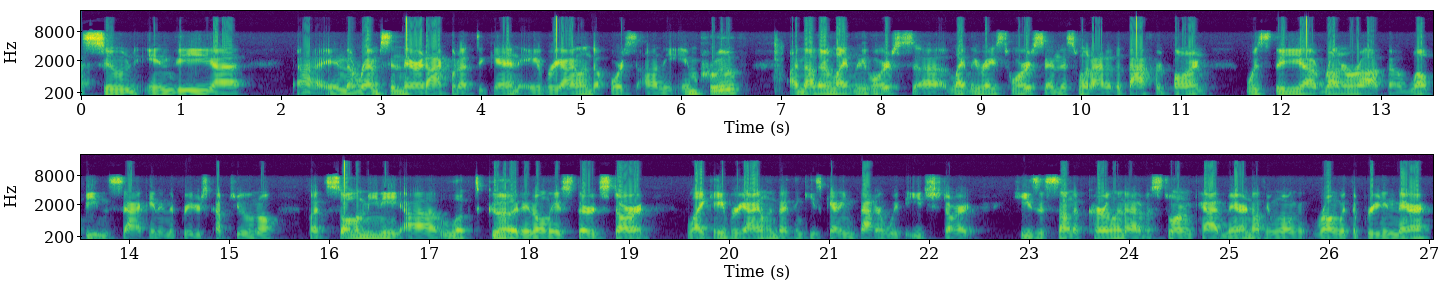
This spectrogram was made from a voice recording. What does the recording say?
soon in the uh, in the Remsen there at Aqueduct again. Avery Island, a horse on the improve. Another lightly horse, uh, lightly raced horse, and this one out of the Baffert barn was the uh, runner-up. A well-beaten second in the Breeders' Cup Juvenile, but Solomini uh, looked good in only his third start. Like Avery Island, I think he's getting better with each start. He's a son of Curlin out of a Stormcat mare. Nothing wrong, wrong with the breeding there,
